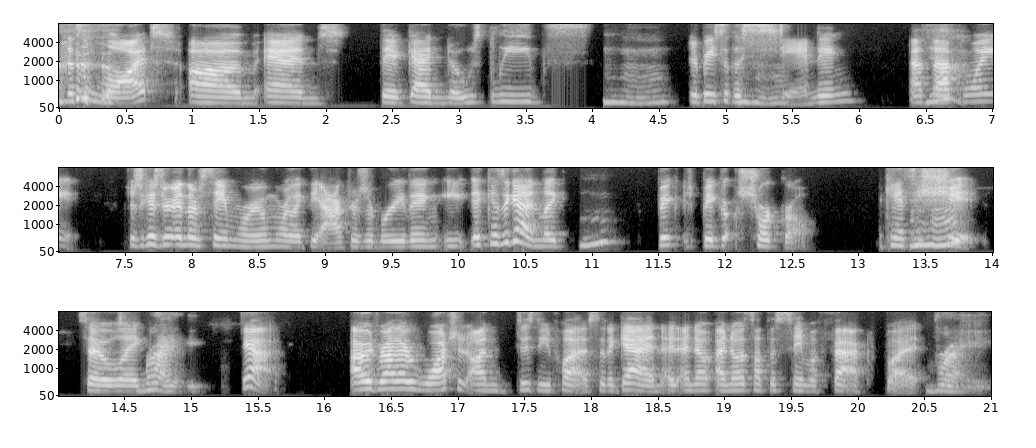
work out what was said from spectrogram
that's a lot. Um, and they got nosebleeds. Mm-hmm. You're basically mm-hmm. standing at yeah. that point just because you're in the same room where like the actors are breathing because again like mm-hmm. big big short girl i can't see mm-hmm. shit so like right yeah i would rather watch it on disney Plus. and again I, I, know i know it's not the same effect but right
